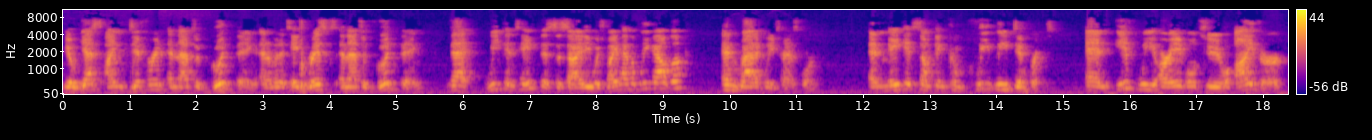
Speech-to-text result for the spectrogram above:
you know, yes, I'm different and that's a good thing, and I'm going to take risks and that's a good thing, that we can take this society, which might have a bleak outlook, and radically transform and make it something completely different. And if we are able to either,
